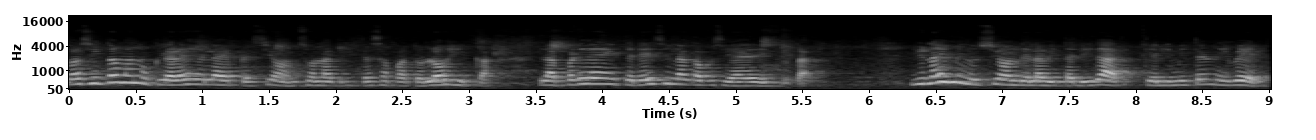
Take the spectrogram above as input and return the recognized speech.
Los síntomas nucleares de la depresión son la tristeza patológica, la pérdida de interés y la capacidad de disfrutar, y una disminución de la vitalidad que limita el nivel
